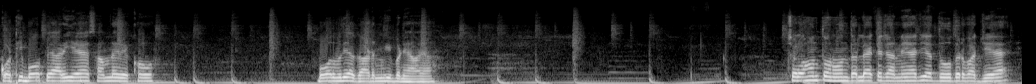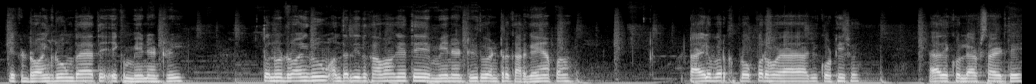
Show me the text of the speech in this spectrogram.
ਕੋਠੀ ਬਹੁਤ ਪਿਆਰੀ ਹੈ, ਸਾਹਮਣੇ ਦੇਖੋ ਬਹੁਤ ਵਧੀਆ ਗਾਰਡਨ ਵੀ ਬਣਿਆ ਹੋਇਆ। ਚਲੋ ਹੁਣ ਤੁਹਾਨੂੰ ਅੰਦਰ ਲੈ ਕੇ ਜਾਂਦੇ ਆ ਜੀ ਇਹ ਦੋ ਦਰਵਾਜ਼ੇ ਆ ਇੱਕ ਡਰਾਇੰਗ ਰੂਮ ਦਾ ਹੈ ਤੇ ਇੱਕ ਮੇਨ ਐਂਟਰੀ ਤੁਹਾਨੂੰ ਡਰਾਇੰਗ ਰੂਮ ਅੰਦਰ ਦੀ ਦਿਖਾਵਾਂਗੇ ਤੇ ਮੇਨ ਐਂਟਰੀ ਤੋਂ ਐਂਟਰ ਕਰ ਗਏ ਹਾਂ ਆਪਾਂ। ਟਾਈਲ ਵਰਕ ਪ੍ਰੋਪਰ ਹੋਇਆ ਆ ਜੀ ਕੋਠੀ 'ਚ। ਇਹ ਦੇਖੋ ਲੈਫਟ ਸਾਈਡ ਤੇ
